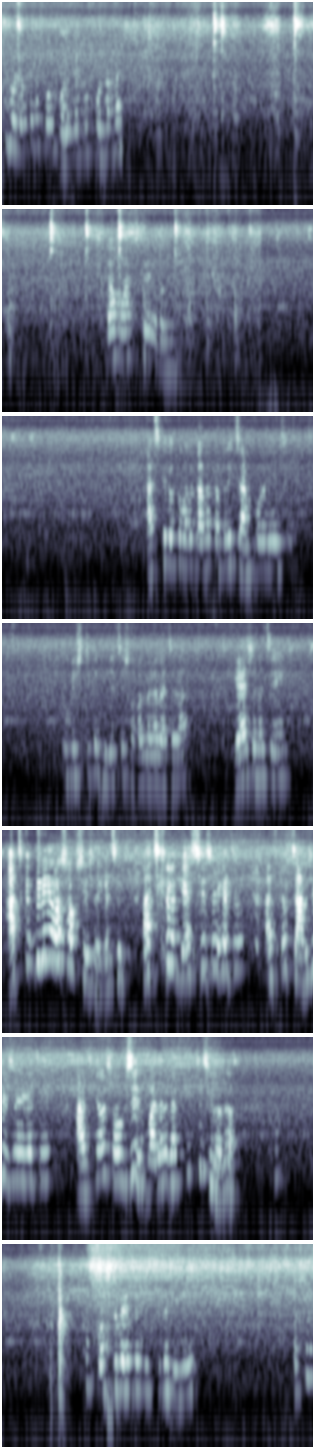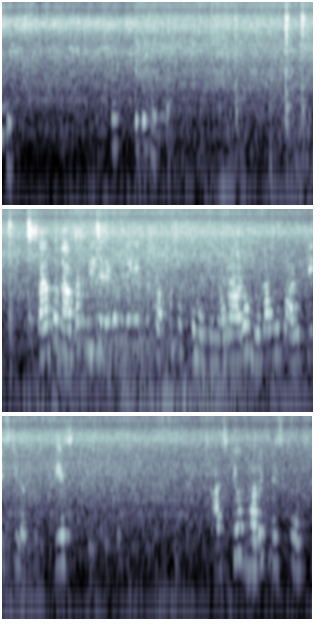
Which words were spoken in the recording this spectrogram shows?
ফোন ফোন তাও আজকে তো তোমাদের দাদা তাড়াতাড়ি চান করে নিয়েছে। বৃষ্টিতে ভিজেছে সকালবেলা বেচারা। গ্যাস এনেছে। আজকের দিনেই আমার সব শেষ হয়ে গেছে। আজকেও গ্যাস শেষ হয়ে গেছে। আজকেও চাল শেষ হয়ে গেছে। আজকে আজকেও সব শেষ। বাজার ঘাট কিচ্ছু ছিল না। খুব কষ্ট পেয়েছে কিছুটা ভিজে কষ্ট আছে? তারপর লাউটা ফ্রিজে রেখেছে দেখে একটু শক্ত শক্ত হয়েছে, নাহলে আরও মোলা মতো, আরও টেস্টি লাগছে টেস্ট আজকেও ভালোই টেস্টি হয়েছে।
